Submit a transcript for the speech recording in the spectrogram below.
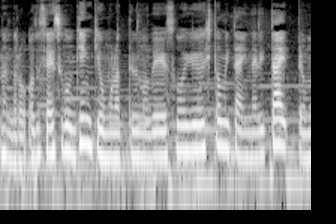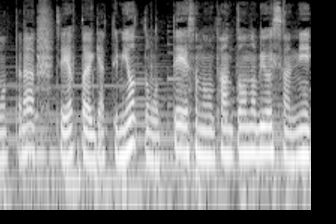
なんだろう私はすごい元気をもらってるのでそういう人みたいになりたいって思ったらじゃあやっぱやってみようと思ってその担当の美容師さんに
